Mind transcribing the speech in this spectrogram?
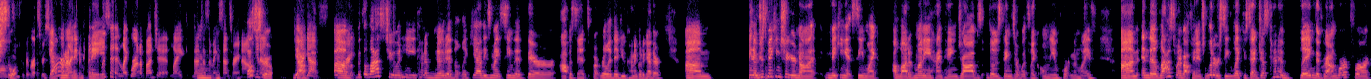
all Sure. the things at the grocery store. Yeah, we're not like, needing hey, money. listen, like we're on a budget. Like that doesn't make sense right now. That's you know, true. Yeah. I guess. Um, right. but the last two, and he kind of noted that, like, yeah, these might seem that they're opposites, but really they do kind of go together. Um, you know, just making sure you're not making it seem like a lot of money, high paying jobs, those things are what's like only important in life. Um, and the last one about financial literacy, like you said, just kind of laying the groundwork for,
